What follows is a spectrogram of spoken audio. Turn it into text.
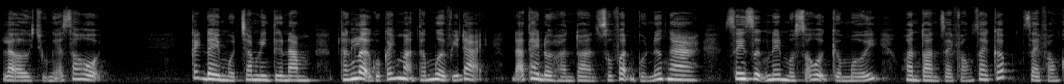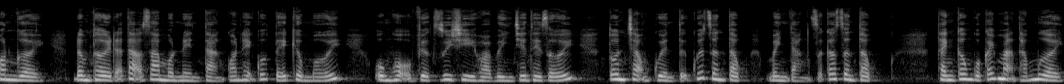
là ở chủ nghĩa xã hội. Cách đây 104 năm, thắng lợi của cách mạng tháng 10 vĩ đại đã thay đổi hoàn toàn số phận của nước Nga, xây dựng nên một xã hội kiểu mới, hoàn toàn giải phóng giai cấp, giải phóng con người, đồng thời đã tạo ra một nền tảng quan hệ quốc tế kiểu mới, ủng hộ việc duy trì hòa bình trên thế giới, tôn trọng quyền tự quyết dân tộc, bình đẳng giữa các dân tộc. Thành công của cách mạng tháng 10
